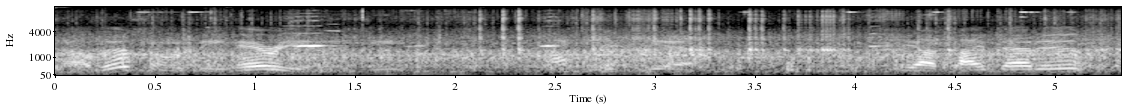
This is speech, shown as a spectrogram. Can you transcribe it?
Now this one would be hairy. Yeah. See how tight that is?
